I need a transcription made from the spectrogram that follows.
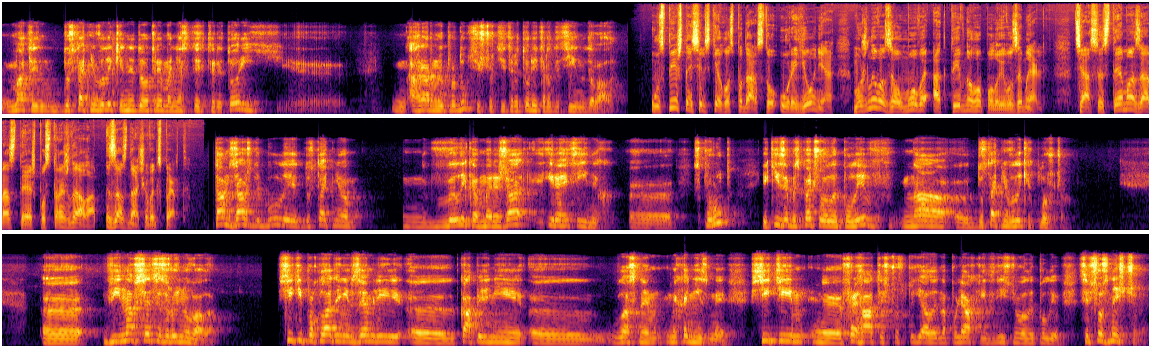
мати достатньо великі недоотримання з тих територій е, аграрної продукції, що ті території традиційно давали. Успішне сільське господарство у регіоні можливо за умови активного поливу земель. Ця система зараз теж постраждала, зазначив експерт. Там завжди були достатньо велика мережа іригаційних е, споруд, які забезпечували полив на е, достатньо великих площах. Е, війна все це зруйнувала. Всі ті прокладені в землі е, капельні е, власне, механізми, всі ті е, фрегати, що стояли на полях і здійснювали полив, це все знищене.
